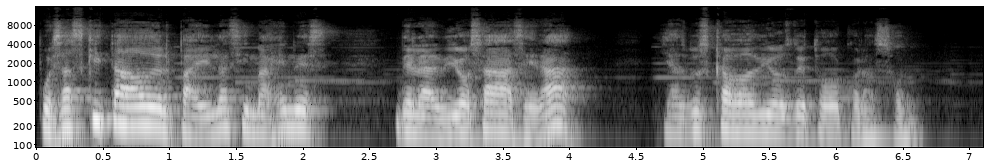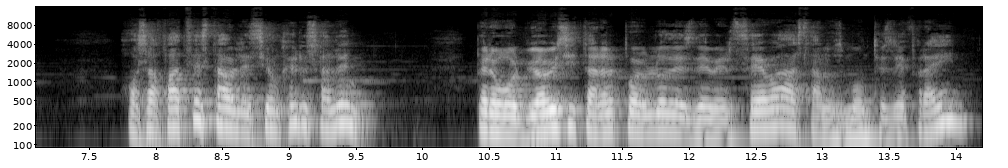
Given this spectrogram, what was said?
pues has quitado del país las imágenes de la diosa Aserá y has buscado a Dios de todo corazón. Josafat se estableció en Jerusalén, pero volvió a visitar al pueblo desde Berseba hasta los montes de Efraín,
